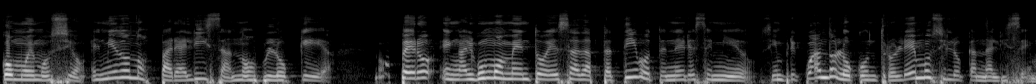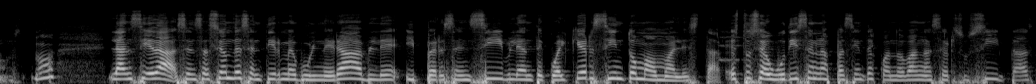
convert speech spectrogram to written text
como emoción. El miedo nos paraliza, nos bloquea. ¿no? Pero en algún momento es adaptativo tener ese miedo, siempre y cuando lo controlemos y lo canalicemos. ¿no? La ansiedad, sensación de sentirme vulnerable, hipersensible ante cualquier síntoma o malestar. Esto se agudiza en las pacientes cuando van a hacer sus citas,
